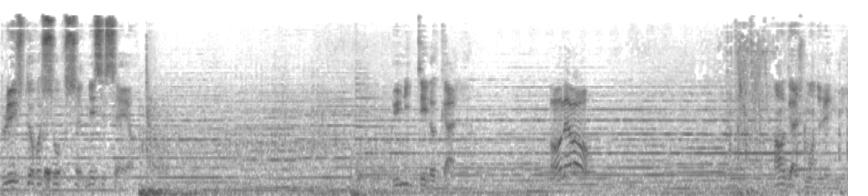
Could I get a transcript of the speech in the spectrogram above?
Plus de ressources nécessaires. Unité locale. En avant Engagement de l'ennemi.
